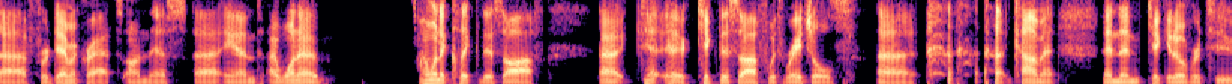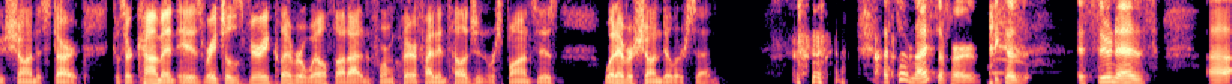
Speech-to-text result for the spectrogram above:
uh, for Democrats on this. Uh, and I want to I want to click this off, uh, uh, kick this off with Rachel's uh, comment and then kick it over to Sean to start. Because her comment is Rachel's very clever, well thought out, informed, clarified, intelligent response is whatever Sean Diller said. That's so nice of her because as soon as uh,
